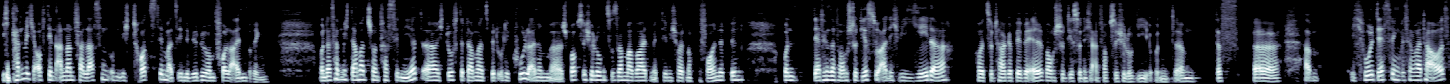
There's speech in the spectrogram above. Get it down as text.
Ich kann mich auf den anderen verlassen und mich trotzdem als Individuum voll einbringen. Und das hat mich damals schon fasziniert. Äh, ich durfte damals mit Uli Kuhl, einem äh, Sportpsychologen, zusammenarbeiten, mit dem ich heute noch befreundet bin. Und der hat gesagt, warum studierst du eigentlich wie jeder heutzutage BWL, warum studierst du nicht einfach Psychologie? Und ähm, das äh, haben ich hole deswegen ein bisschen weiter aus,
